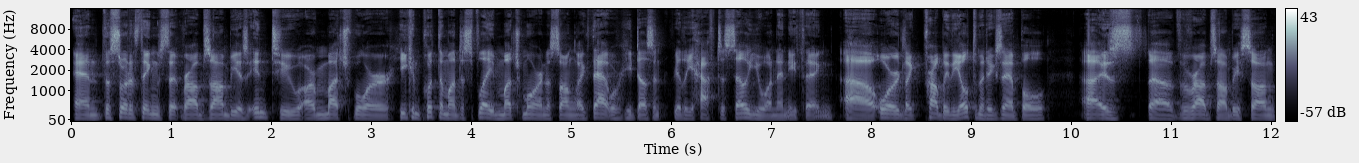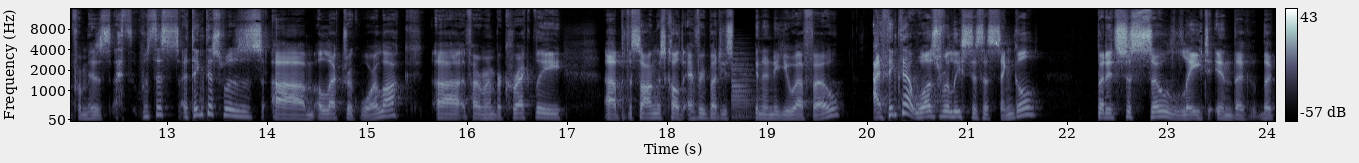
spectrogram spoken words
and the sort of things that Rob Zombie is into are much more. He can put them on display much more in a song like that, where he doesn't really have to sell you on anything. Uh, or like probably the ultimate example uh, is uh, the Rob Zombie song from his. Was this? I think this was um, Electric Warlock, uh, if I remember correctly. Uh, but the song is called "Everybody's in a UFO." I think that was released as a single, but it's just so late in the the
